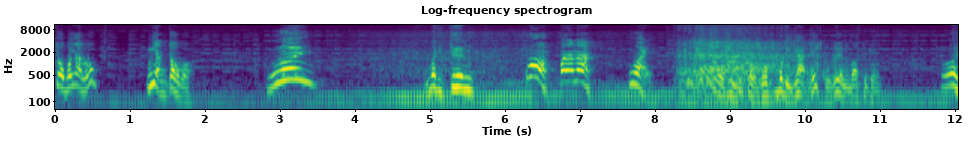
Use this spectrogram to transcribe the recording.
เจ้าบ่ยันลูกเมียนเจ้าบ่เฮ้ยมาติตื่นโอ้ปานนั้นน่ะห่วยโอ้พี่เจ้าบ่บ่ได้ญาติได้กูเล่นบ่ทุกคนโอ้ย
